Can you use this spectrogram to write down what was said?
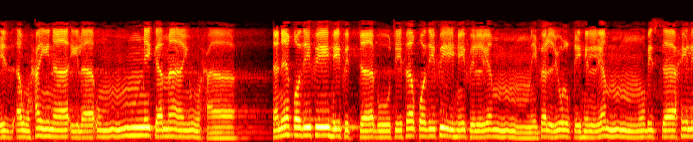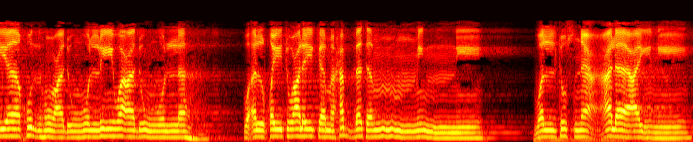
إِذْ أَوْحَيْنَا إِلَى أُمِّكَ مَا يُوحَى أَنِ اقْذِفِيهِ فِي التَّابُوتِ فَاقْذِفِيهِ فِي الْيَمِّ فَلْيُلْقِهِ الْيَمُّ بِالسَّاحِلِ يَأْخُذْهُ عَدُوٌّ لِّي وَعَدُوٌّ لَّهُ وَأَلْقَيْتُ عَلَيْكَ مَحَبَّةً مِّنِّي وَلْتُصْنَعَ عَلَى عَيْنِي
